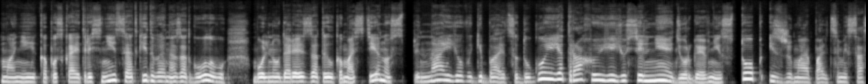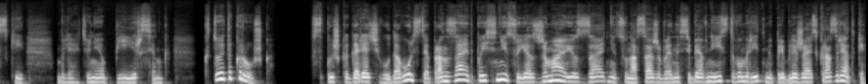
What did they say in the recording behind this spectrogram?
Маник опускает ресницы, откидывая назад голову, больно ударяясь затылком о стену, спина ее выгибается дугой, и я трахаю ее сильнее, дергая вниз топ и сжимая пальцами соски. Блять, у нее пирсинг. Кто эта крошка? Вспышка горячего удовольствия пронзает поясницу. Я сжимаю ее задницу, насаживая на себя в неистовом ритме, приближаясь к разрядке.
